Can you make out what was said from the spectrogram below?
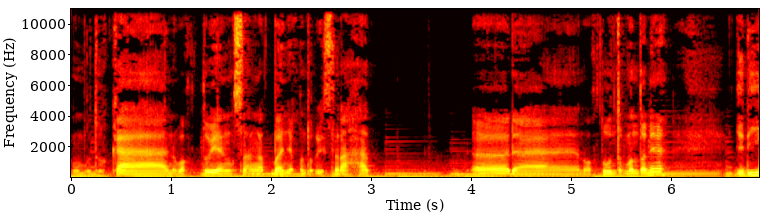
membutuhkan waktu yang sangat banyak untuk istirahat uh, Dan waktu untuk nontonnya jadi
